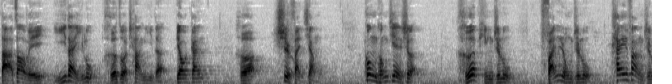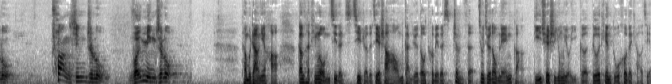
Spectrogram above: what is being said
打造为“一带一路”合作倡议的标杆和示范项目，共同建设和平之路、繁荣之路、开放之路、创新之路、文明之路。谭部长您好，刚才听了我们记者记者的介绍哈，我们感觉都特别的振奋，就觉得我们连云港的确是拥有一个得天独厚的条件。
